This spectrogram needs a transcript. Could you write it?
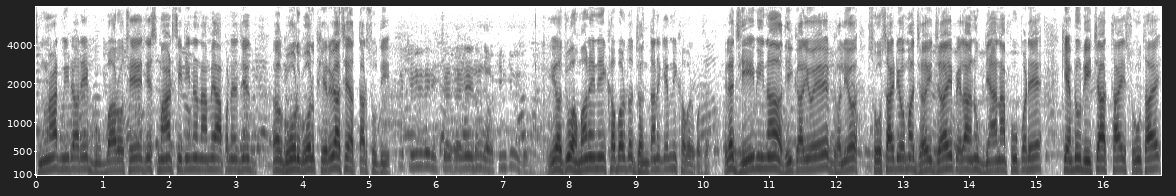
સ્માર્ટ મીટર એક ગુબ્બારો છે જે સ્માર્ટ સિટીના નામે આપણને જે ગોળ ગોળ ફેરવ્યા છે અત્યાર સુધી. એ કેવી રીતે રિચાર્જ થાય છે? એનું વર્કિંગ કેવી રીતે હોય? એ હજુ અમારે નહીં ખબર તો જનતાને કેમ નહીં ખબર પડશે? એટલે જે બીના અધિકારીઓએ ગલીઓ સોસાયટીઓમાં જઈ જઈ પહેલાં એનું જ્ઞાન આપવું પડે કે એમનું રિચાર્જ થાય શું થાય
